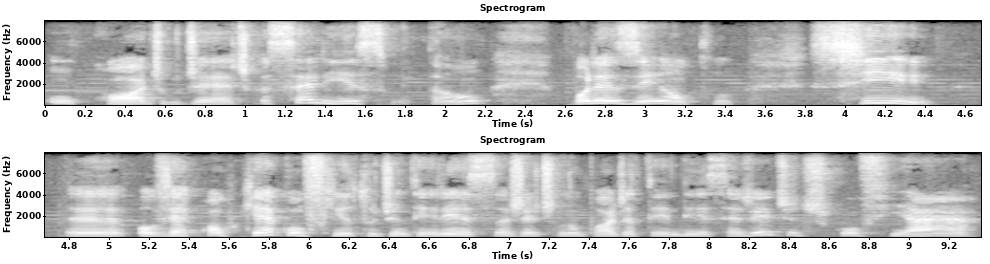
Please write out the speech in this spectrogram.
um, código de ética seríssimo. Então, por exemplo, se é, houver qualquer conflito de interesse, a gente não pode atender. Se a gente desconfiar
